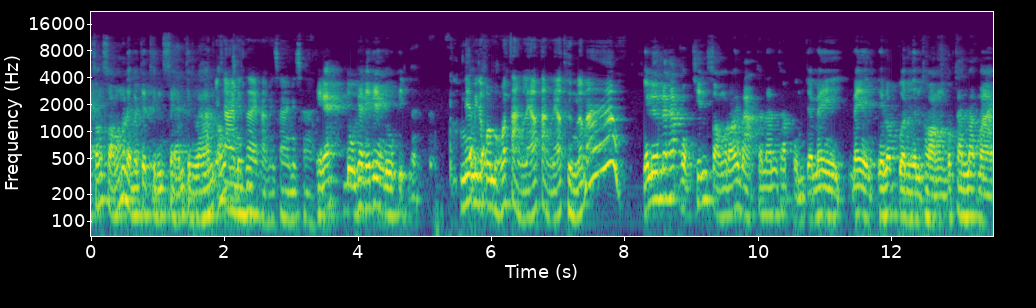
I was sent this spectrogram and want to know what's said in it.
ดสองสองเมื่อไหร่มันจะถึงแสนถึงล้านไม่ใช่ไม่ใช่ค่ะ ไม่ใช่ไม่ใช่เห็นไหมดูแค่นี้ก็ยังดูผิดเลยเนี่ยมีแต่คนบอกว่าสั่งแล้วสั่งแล้วถึงแล้วมั้งอย่าลืมนะครับหกชิ้นสองร้อยบาทเท่านั้นครับ ผมจะไม่ไม่ไม่รบกวนเงินทองพวกท่านมากมาย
